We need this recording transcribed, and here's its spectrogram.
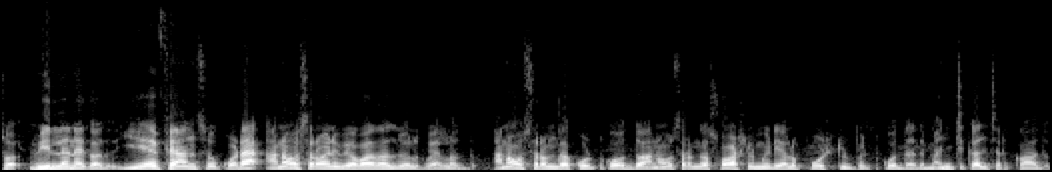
సో వీళ్ళనే కాదు ఏ ఫ్యాన్స్ కూడా అనవసరమైన వివాదాల జోలికి వెళ్ళొద్దు. అనవసరంగా కొట్టుకోవద్దు అనవసరంగా సోషల్ మీడియాలో పోస్టులు పెట్టుకోవద్దు. అది మంచి కల్చర్ కాదు.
